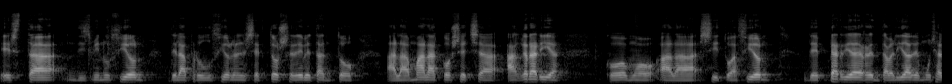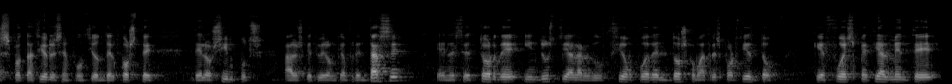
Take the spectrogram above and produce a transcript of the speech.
Esta disminución de la producción en el sector se debe tanto a la mala cosecha agraria como a la situación de pérdida de rentabilidad de muchas explotaciones en función del coste de los inputs a los que tuvieron que enfrentarse. En el sector de industria la reducción fue del 2,3%, que fue especialmente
